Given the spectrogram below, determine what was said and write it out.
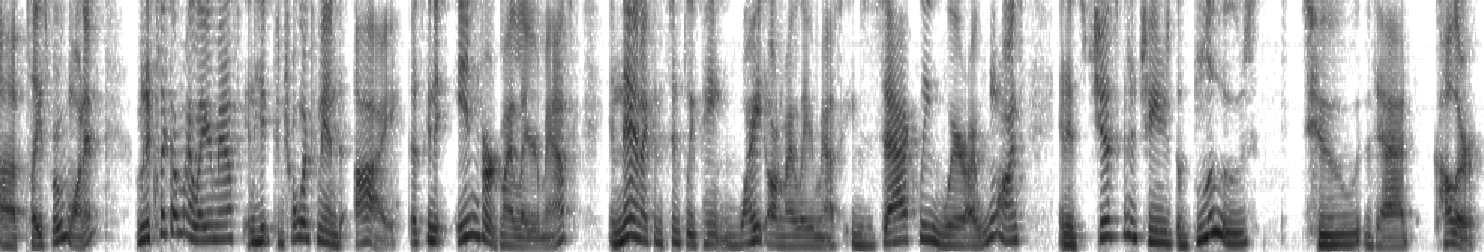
uh, place where we want it. I'm gonna click on my layer mask and hit Controller Command I. That's gonna invert my layer mask, and then I can simply paint white on my layer mask exactly where I want, and it's just gonna change the blues to that color.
